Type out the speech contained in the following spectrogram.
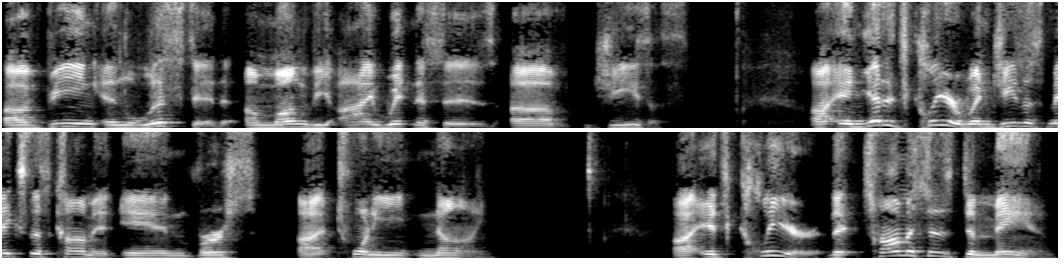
of being enlisted among the eyewitnesses of Jesus. Uh, and yet it's clear when Jesus makes this comment in verse uh, 29. Uh, it's clear that Thomas's demand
